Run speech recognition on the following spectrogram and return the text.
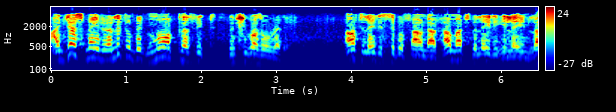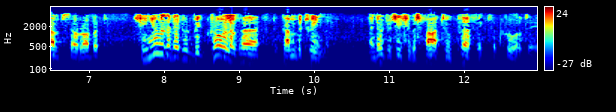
I just made her a little bit more perfect than she was already. After Lady Sybil found out how much the Lady Elaine loved Sir Robert, she knew that it would be cruel of her to come between them. And don't you see, she was far too perfect for cruelty.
